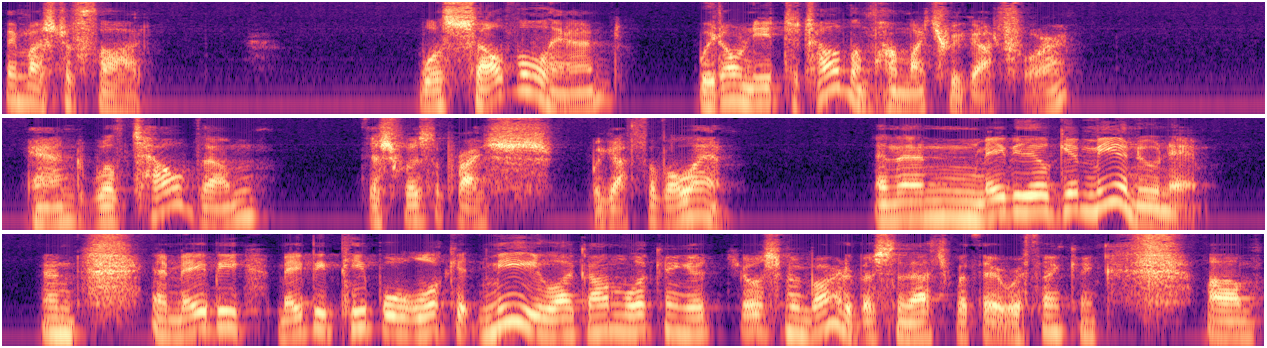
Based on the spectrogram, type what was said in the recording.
They must have thought, we'll sell the land. We don't need to tell them how much we got for it. And we'll tell them this was the price we got for the land and then maybe they'll give me a new name. And, and maybe, maybe people will look at me like I'm looking at Joseph and Barnabas, and that's what they were thinking. Um,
